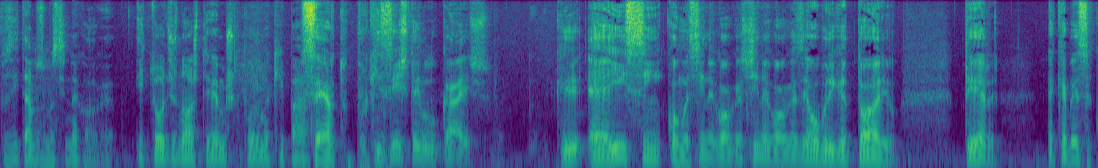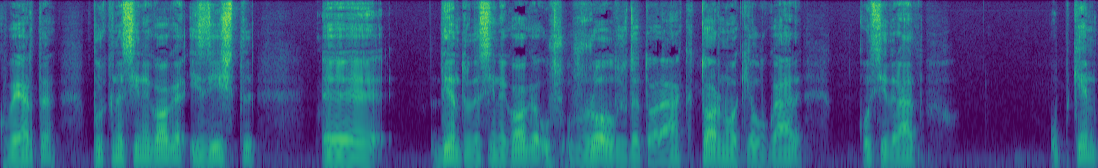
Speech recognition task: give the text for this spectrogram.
visitámos uma sinagoga e todos nós tivemos que pôr uma equipa. Certo, porque existem locais que é aí sim, como a as sinagogas é obrigatório ter a cabeça coberta, porque na sinagoga existe, eh, dentro da sinagoga, os, os rolos da Torá que tornam aquele lugar considerado o pequeno,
